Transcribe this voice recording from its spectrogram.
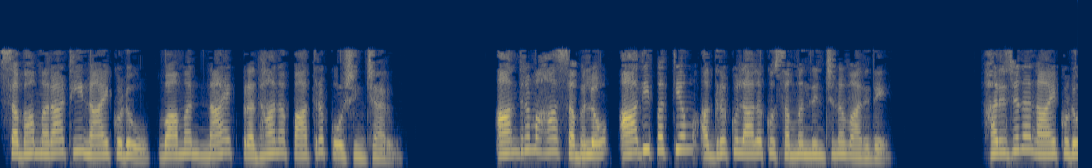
సభ మరాఠీ నాయకుడు వామన్ నాయక్ ప్రధాన పాత్ర పోషించారు. ఆంధ్ర మహాసభలో ఆధిపత్యం అగ్రకులాలకు సంబంధించిన వారిదే. హరిజన నాయకుడు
